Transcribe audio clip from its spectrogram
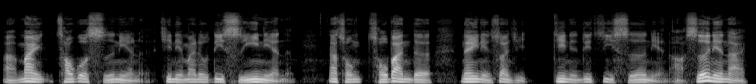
啊卖超过十年了，今年迈入第十一年了。那从筹办的那一年算起，今年第第十二年啊，十二年来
